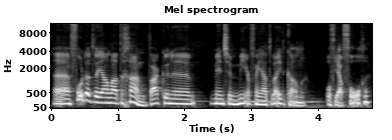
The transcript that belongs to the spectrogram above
Eh, voordat we jou laten gaan, waar kunnen mensen meer van jou te weten komen? Of jou volgen?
